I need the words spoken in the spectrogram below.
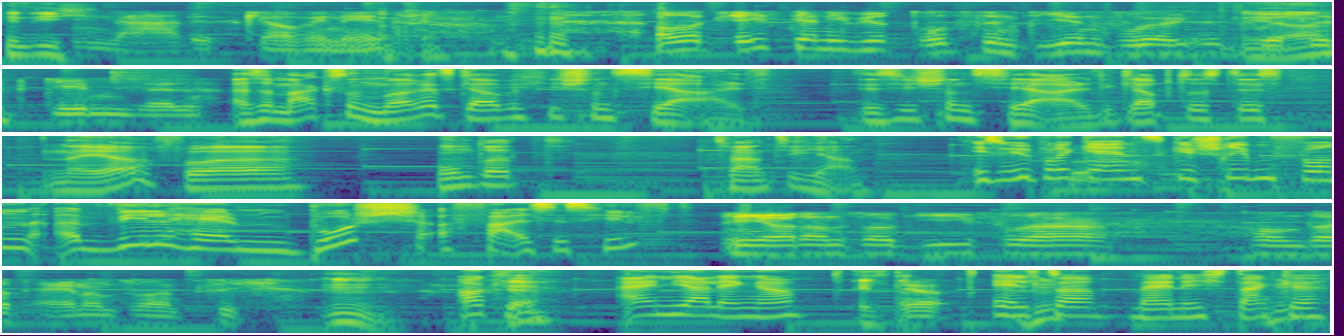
finde ich. Nein, das glaube ich nicht. Aber Christian, ich würde trotzdem dir einen Vor Ja. Vortritt geben, weil Also Max und Moritz, glaube ich, ist schon sehr alt. Das ist schon sehr alt. Ich glaube, dass das, naja, vor 120 Jahren. Ist übrigens geschrieben von Wilhelm Busch, falls es hilft. Ja, dann sage ich vor 121. Okay, ein Jahr länger. Älter. Älter, meine ich, danke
